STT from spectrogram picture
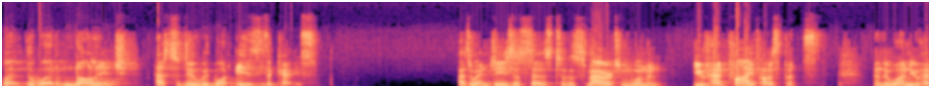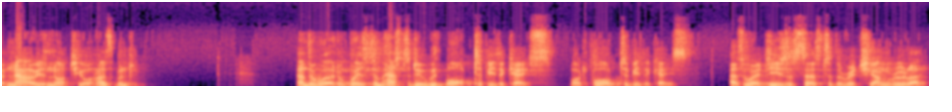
but the word of knowledge has to do with what is the case. As when Jesus says to the Samaritan woman, You've had five husbands, and the one you have now is not your husband. And the word of wisdom has to do with ought to be the case, what ought to be the case, as where Jesus says to the rich young ruler,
